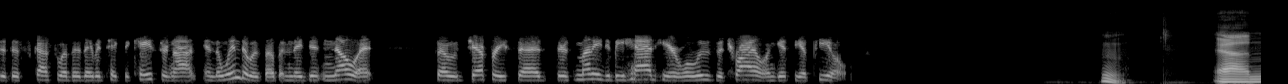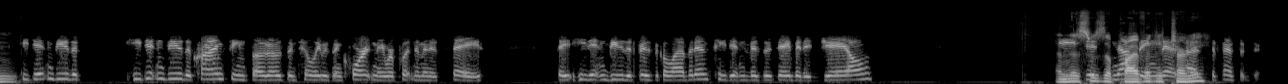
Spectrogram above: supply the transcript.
to discuss whether they would take the case or not. And the window was open, and they didn't know it. So Jeffrey said, "There's money to be had here. We'll lose the trial and get the appeals." Hmm. And he didn't view the he didn't view the crime scene photos until he was in court and they were putting them in his face. They, he didn't view the physical evidence. He didn't visit David at jail. And He this was a private that a attorney? defense attorney-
